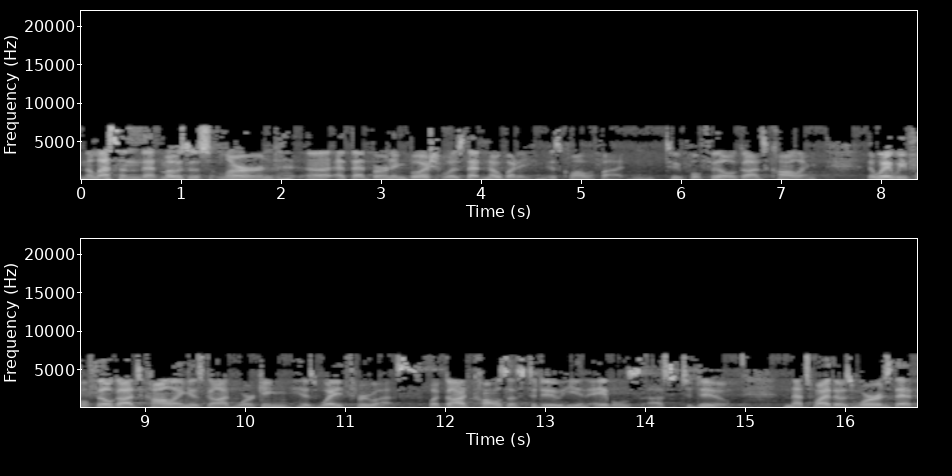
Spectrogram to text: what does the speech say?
And the lesson that Moses learned uh, at that burning bush was that nobody is qualified to fulfill God's calling. The way we fulfill God's calling is God working his way through us. What God calls us to do, he enables us to do. And that's why those words that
